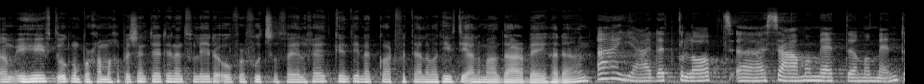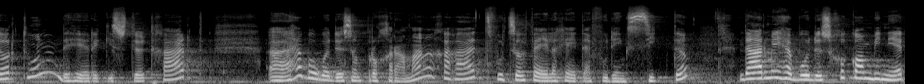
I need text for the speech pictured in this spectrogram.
Um, u heeft ook een programma gepresenteerd in het verleden over voedselveiligheid. Kunt u in het kort vertellen, wat heeft u allemaal daarbij gedaan? Ah ja, dat klopt. Uh, samen met uh, mijn mentor toen, de heer Ricky Stutgaard, uh, hebben we dus een programma gehad, voedselveiligheid en voedingsziekte. Daarmee hebben we dus gecombineerd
